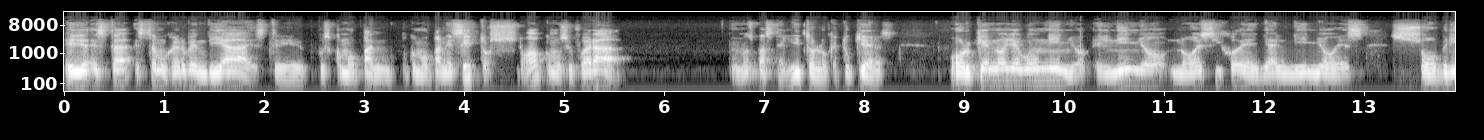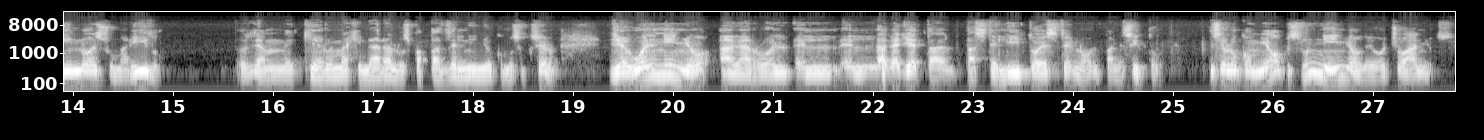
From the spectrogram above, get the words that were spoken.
ella, esta, esta mujer vendía este, pues como pan, como panecitos, ¿no? Como si fuera unos pastelitos, lo que tú quieras. ¿Por qué no llegó un niño? El niño no es hijo de ella, el niño es sobrino de su marido. Entonces ya me quiero imaginar a los papás del niño cómo se pusieron. Llegó el niño, agarró el, la galleta, el pastelito este, ¿no? El panecito, y se lo comió, pues un niño de ocho años.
